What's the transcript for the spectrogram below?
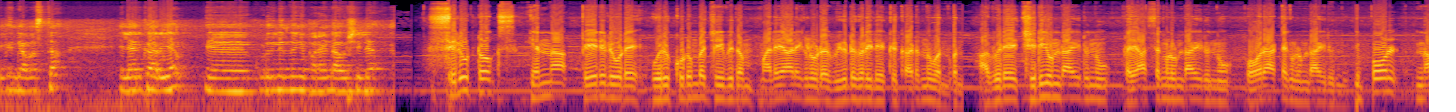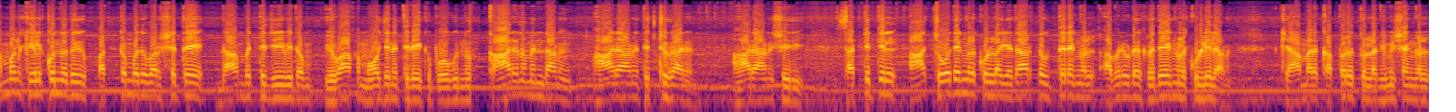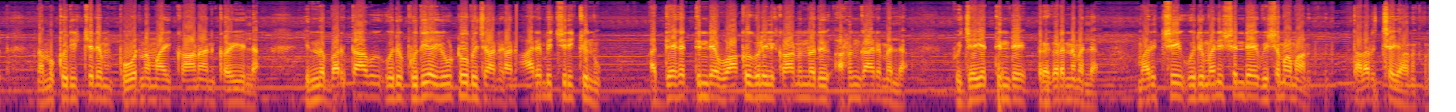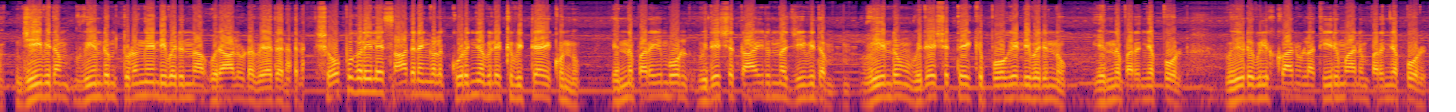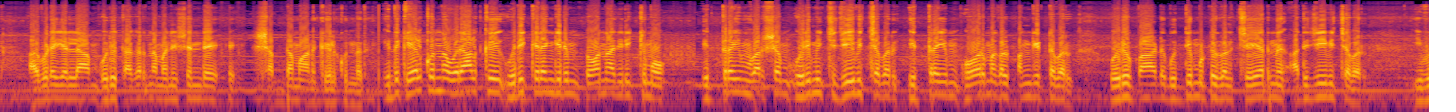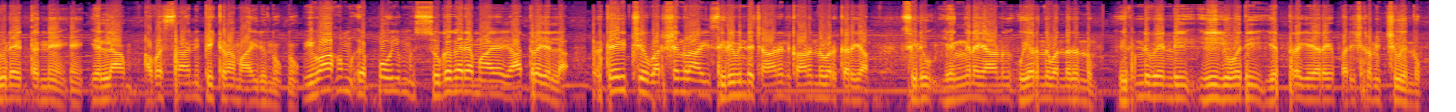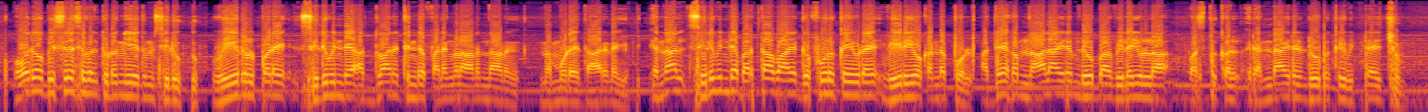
ഇതിന്റെ അവസ്ഥ എല്ലാവർക്കും അറിയാം. കൂടുതലൊന്നും ഞാൻ പറയേണ്ട ആവശ്യമില്ല. സിലുടോക്സ് എന്ന പേരിലൂടെ ഒരു കുടുംബജീവിതം മലയാളികളുടെ വീടുകളിലേക്ക് കടന്നു വന്നു. അവിടെ ചിരിയുണ്ടായിരുന്നു പ്രയാസങ്ങളുണ്ടായിരുന്നു പോരാട്ടങ്ങളുണ്ടായിരുന്നു. ഇപ്പോൾ നമ്മൾ കേൾക്കുന്നത് പത്തൊമ്പത് വർഷത്തെ ദാമ്പത്യ ജീവിതം വിവാഹമോചനത്തിലേക്ക് പോകുന്നു. കാരണം എന്താണ് ആരാണ് തെറ്റുകാരൻ? ആരാണ് ശരി? സത്യത്തിൽ ആ ചോദ്യങ്ങൾക്കുള്ള യഥാർത്ഥ ഉത്തരങ്ങൾ അവരുടെ ഹൃദയങ്ങൾക്കുള്ളിലാണ്. ക്യാമറക്കപ്പുറത്തുള്ള നിമിഷങ്ങൾ നമുക്കൊരിക്കലും പൂർണമായി കാണാൻ കഴിയില്ല. ഇന്ന് ഭർത്താവ് ഒരു പുതിയ യൂട്യൂബ് ചാനൽ ആരംഭിച്ചിരിക്കുന്നു. അദ്ദേഹത്തിന്റെ വാക്കുകളിൽ കാണുന്നത് അഹങ്കാരമല്ല വിജയത്തിന്റെ പ്രകടനമല്ല. മറിച്ച് ഒരു മനുഷ്യന്റെ വിഷമമാണ് തളർച്ചയാണ്. ജീവിതം വീണ്ടും തുടങ്ങേണ്ടി വരുന്ന ഒരാളുടെ വേദന. ഷോപ്പുകളിലെ സാധനങ്ങൾ കുറഞ്ഞ വിലക്ക് വിറ്റയക്കുന്നു. എന്ന് പറയുമ്പോൾ വിദേശത്തായിരുന്ന ജീവിതം വീണ്ടും വിദേശത്തേക്ക് പോകേണ്ടി വരുന്നു എന്ന് പറഞ്ഞപ്പോൾ വീട് വിൽക്കാനുള്ള തീരുമാനം പറഞ്ഞപ്പോൾ അവിടെയെല്ലാം ഒരു തകർന്ന മനുഷ്യന്റെ ശബ്ദമാണ് കേൾക്കുന്നത്. ഇത് കേൾക്കുന്ന ഒരാൾക്ക് ഒരിക്കലെങ്കിലും തോന്നാതിരിക്കുമോ? ഇത്രയും വർഷം ഒരുമിച്ച് ജീവിച്ചവർ ഇത്രയും ഓർമ്മകൾ പങ്കിട്ടവർ ഒരുപാട് ബുദ്ധിമുട്ടുകൾ ചേർന്ന് അതിജീവിച്ചവർ ഇവിടെ തന്നെ എല്ലാം അവസാനിപ്പിക്കണമായിരുന്നു. വിവാഹം എപ്പോഴും സുഖകരമായ യാത്രയല്ല. പ്രത്യേകിച്ച് വർഷങ്ങളായി സിലുവിന്റെ ചാനൽ കാണുന്നവർക്കറിയാം സിലു എങ്ങനെയാണ് ഉയർന്നു വന്നതെന്നും ഇതിനു വേണ്ടി ഈ യുവതി എത്രയേറെ പരിശ്രമിച്ചു എന്നും ഓരോ ബിസിനസ്സുകൾ തുടങ്ങിയതും സിലു വീടുൾപ്പെടെ സിലുവിന്റെ അധ്വാനത്തിന്റെ ഫലങ്ങളാണെന്നാണ് നമ്മുടെ ധാരണയും. എന്നാൽ സിലുവിന്റെ ഭർത്താവായ ഗഫൂർക്കയുടെ വീഡിയോ കണ്ടപ്പോൾ അദ്ദേഹം നാലായിരം രൂപ വിലയുള്ള വസ്തുക്കൾ രണ്ടായിരം രൂപയ്ക്ക് വിറ്റയച്ചും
